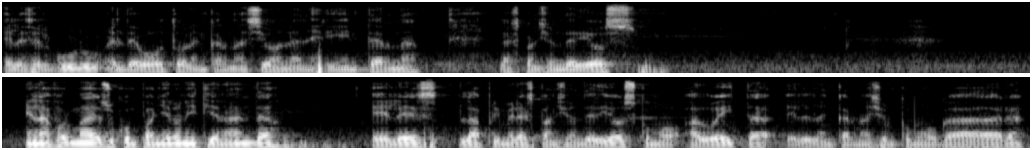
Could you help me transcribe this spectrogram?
Él es el Guru, el devoto, la encarnación, la energía interna, la expansión de Dios, en la forma de su compañero Nityananda, él es la primera expansión de Dios como Advaita, él es la encarnación como Gadara,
